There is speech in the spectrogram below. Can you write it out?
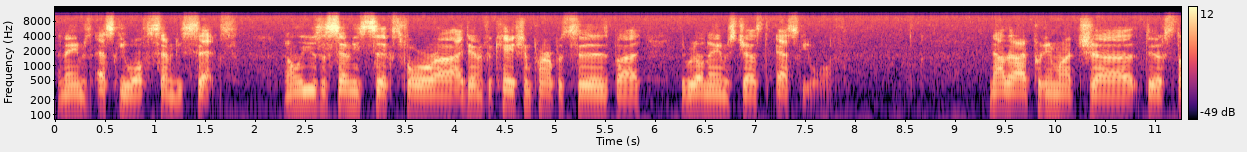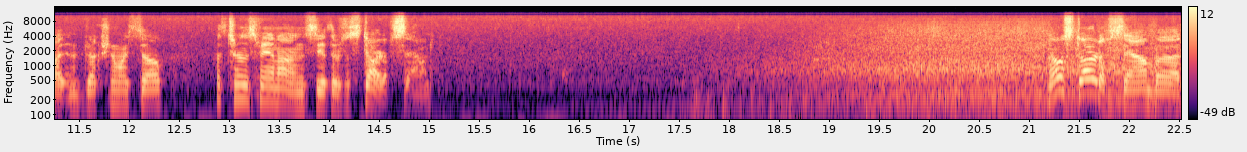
the name is EskieWolf76. I only use the 76 for uh, identification purposes, but the real name is just Eskiewolf. Now that I pretty much uh, did a slight introduction of myself, let's turn this fan on and see if there's a startup sound. No startup sound, but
